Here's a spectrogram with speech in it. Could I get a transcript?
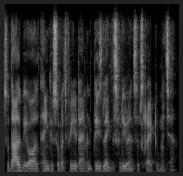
so that'll be all. Thank you so much for your time and please like this video and subscribe to my channel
